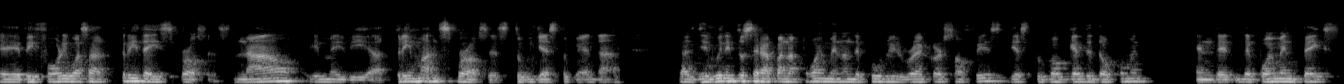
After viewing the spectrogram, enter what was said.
uh, before it was a three days process. Now it may be a three months process to just to get that that we need to set up an appointment on the public records office just to go get the document. And the, the appointment takes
